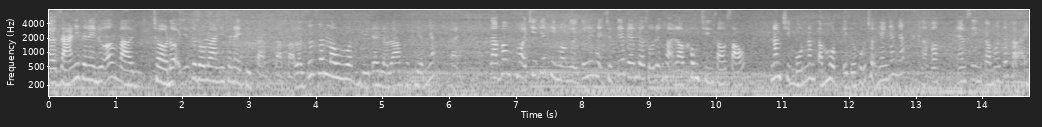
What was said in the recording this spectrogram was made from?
ờ, giá như thế này nữa và chờ đợi những cái đô la như thế này thì phải đảm bảo là rất rất lâu luôn vì đây là loa cực hiếm nhá đấy. Dạ vâng, mọi chi tiết thì mọi người cứ liên hệ trực tiếp với em theo số điện thoại là 0966 594 581 để được hỗ trợ nhanh nhất nhé. Dạ vâng, em xin cảm ơn tất cả anh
